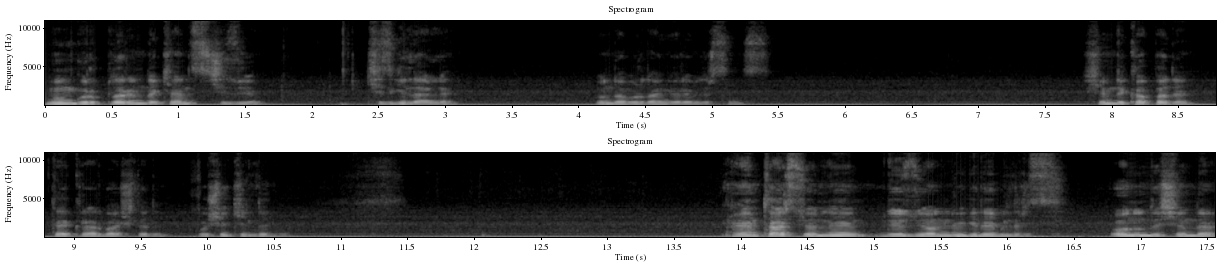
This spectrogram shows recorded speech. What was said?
mum gruplarında kendisi çiziyor. Çizgilerle. Bunu da buradan görebilirsiniz. Şimdi kapadı. Tekrar başladı. Bu şekilde hem ters yönlü hem düz yönlü gidebiliriz. Onun dışında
